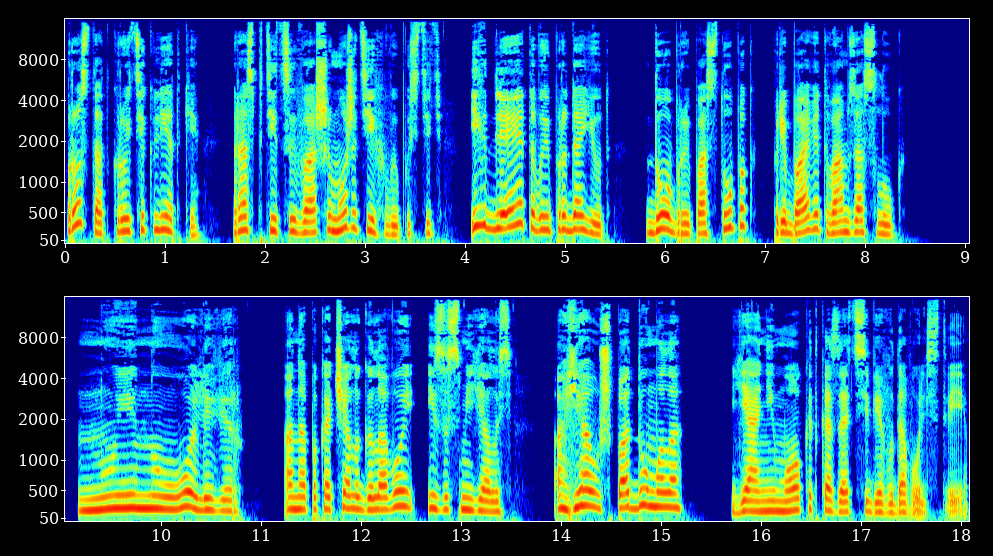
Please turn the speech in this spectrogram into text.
Просто откройте клетки. Раз птицы ваши, можете их выпустить. Их для этого и продают. Добрый поступок прибавит вам заслуг». «Ну и ну, Оливер!» Она покачала головой и засмеялась. «А я уж подумала...» Я не мог отказать себе в удовольствии.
